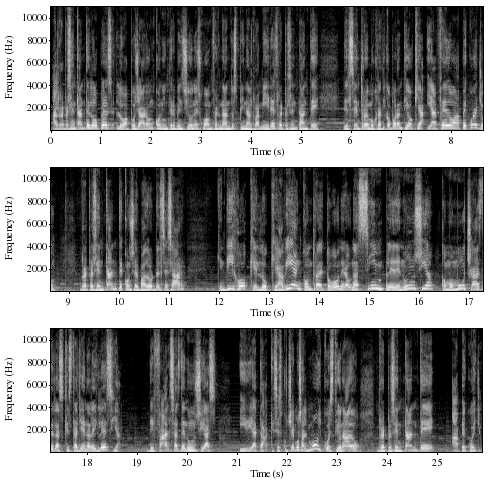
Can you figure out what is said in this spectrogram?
Al representante López lo apoyaron con intervenciones Juan Fernando Espinal Ramírez, representante del Centro Democrático por Antioquia, y Alfredo Ape Cuello, representante conservador del Cesar, quien dijo que lo que había en contra de Tobón era una simple denuncia como muchas de las que está llena la iglesia de falsas denuncias y de ataques. Escuchemos al muy cuestionado representante Ape Cuello.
